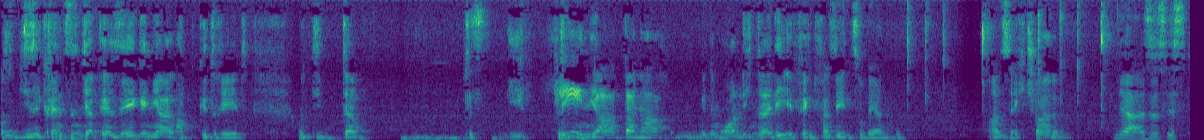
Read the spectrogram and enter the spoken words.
Also die Sequenzen sind ja per se genial abgedreht. Und die, da, das, die flehen ja danach, mit einem ordentlichen 3D-Effekt versehen zu werden. Also es ist echt schade. Ja, also es ist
